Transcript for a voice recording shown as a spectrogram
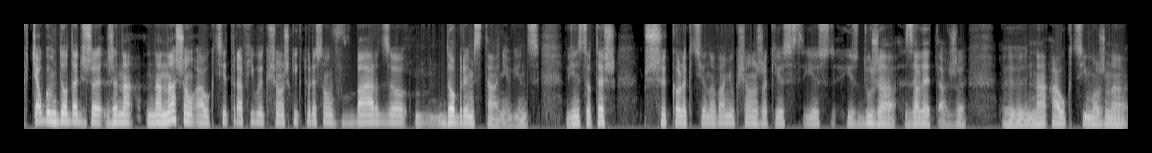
chciałbym dodać, że, że na, na naszą aukcję trafiły książki, które są w bardzo dobrym stanie, więc, więc to też przy kolekcjonowaniu książek jest, jest, jest duża zaleta, że y, na aukcji można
